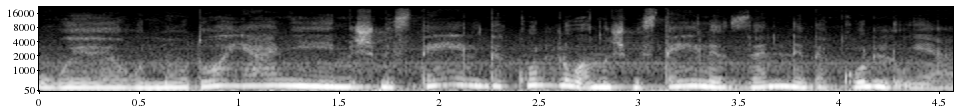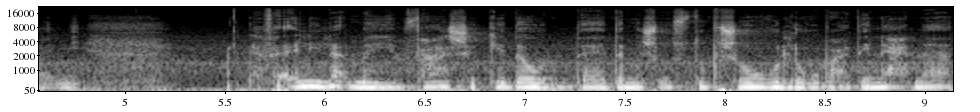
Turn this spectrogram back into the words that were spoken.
والموضوع يعني مش مستاهل ده كلّه أو مش مستاهل الزن ده كلّه يعني، فقال لي لأ ما ينفعش كده وده ده مش أسلوب شغل، وبعدين إحنا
